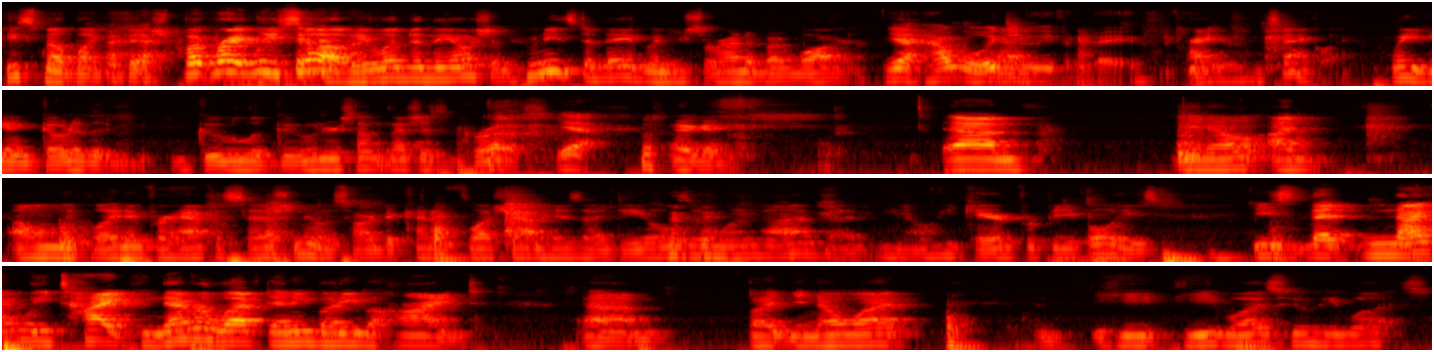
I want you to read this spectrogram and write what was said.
He smelled like fish, but rightly so. He lived in the ocean. Who needs to bathe when you're surrounded by water? Yeah, how would Yeah. you even bathe? Right, exactly. What are you gonna go to the goo lagoon or something? That's just gross. Yeah. Okay. Um, you know, I I only played him for half a session. It was hard to kind of flesh out his ideals and whatnot. But you know, he cared for people. He's he's that knightly type. He never left anybody behind. Um, but you know what? He he was who he was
